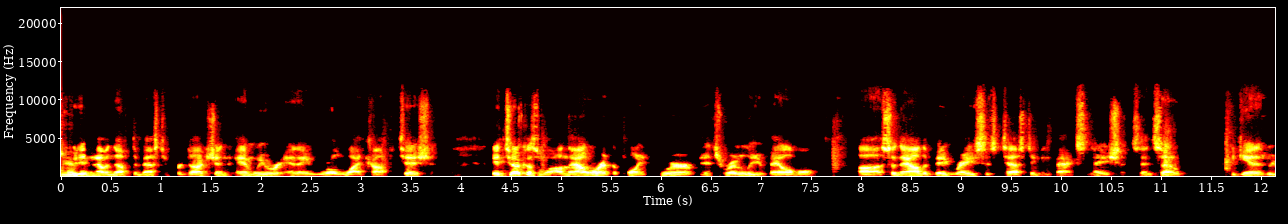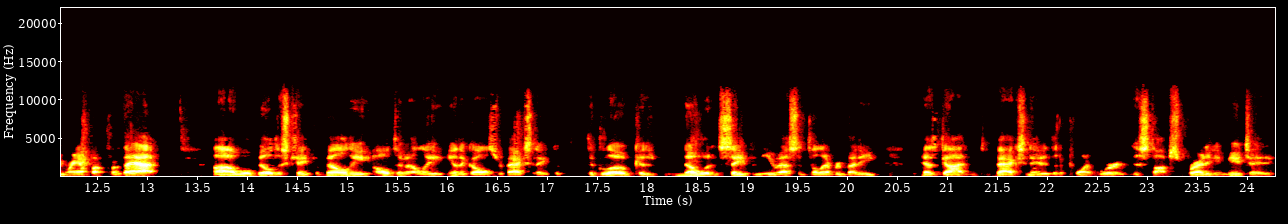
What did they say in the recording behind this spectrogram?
Yeah. We didn't have enough domestic production and we were in a worldwide competition. It took us a while. Now we're at the point where it's readily available. Uh, so now the big race is testing and vaccinations. And so again, as we ramp up for that, uh, we'll build this capability. Ultimately, you know, the goal is to vaccinate the, the globe because no one's safe in the U.S. until everybody has gotten vaccinated to the point where this stops spreading and mutating.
